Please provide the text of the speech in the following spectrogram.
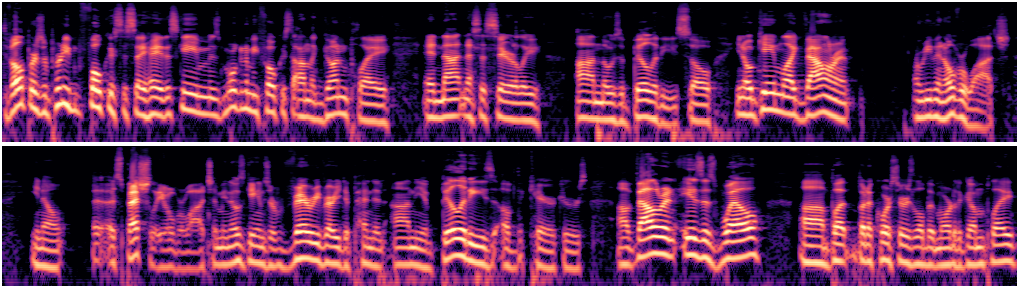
developers are pretty focused to say, hey, this game is more going to be focused on the gunplay and not necessarily on those abilities. So, you know, a game like Valorant or even Overwatch, you know, especially Overwatch. I mean, those games are very, very dependent on the abilities of the characters. Uh, Valorant is as well, uh, but but of course there is a little bit more to the gunplay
